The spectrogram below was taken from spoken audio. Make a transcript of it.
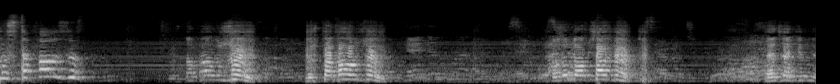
Mustafa Uzun. Mustafa Uzun. Mustafa Uzun. Konu 94. Nece kimdi?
